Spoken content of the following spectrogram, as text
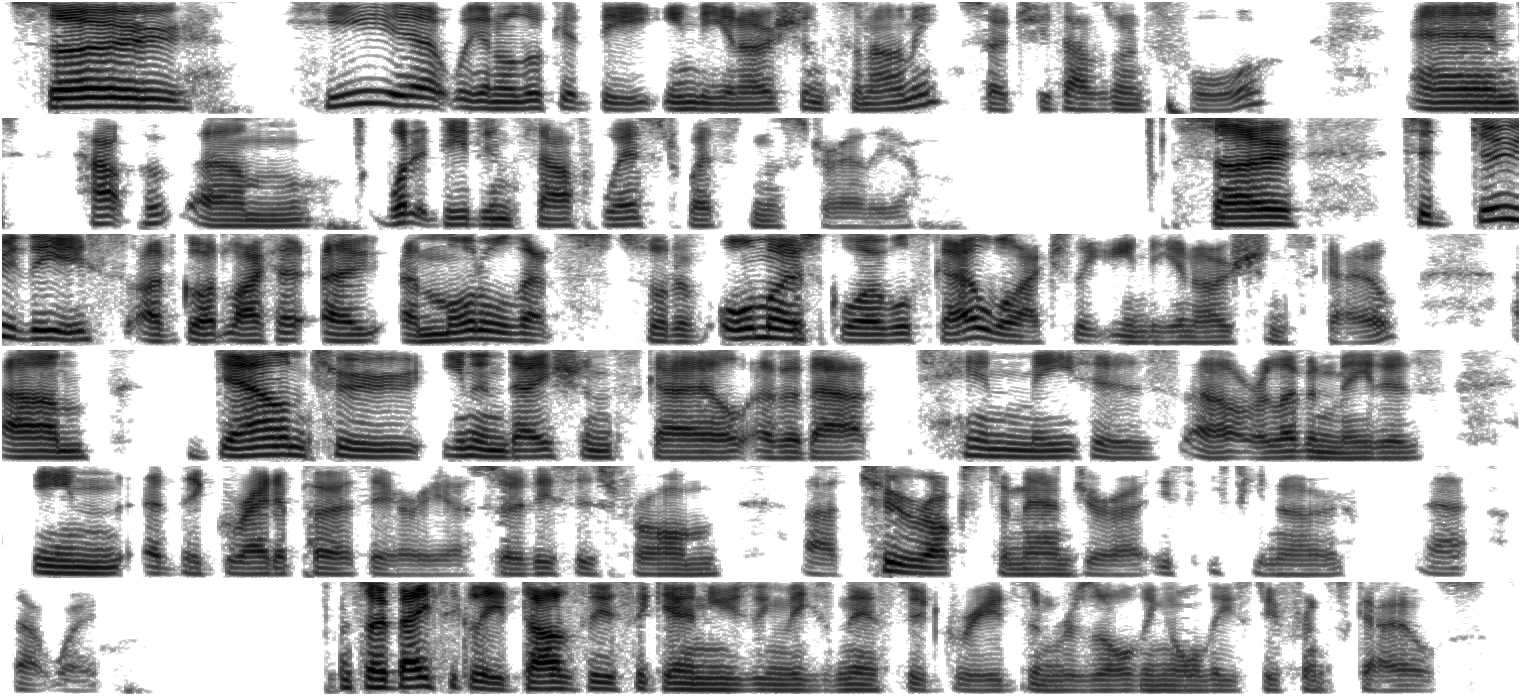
So here we're going to look at the Indian Ocean tsunami, so 2004, and how um, what it did in southwest Western Australia. So to do this, I've got like a, a, a, model that's sort of almost global scale, well, actually Indian Ocean scale, um, down to inundation scale of about 10 meters uh, or 11 meters in the greater Perth area. So this is from uh, Two Rocks to Mandurah, if, if you know uh, that way. So basically it does this again using these nested grids and resolving all these different scales.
